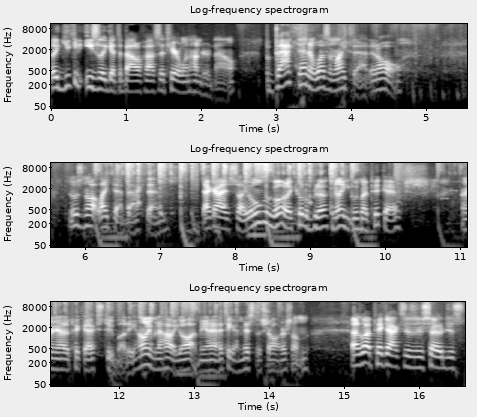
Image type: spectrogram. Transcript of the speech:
like you could easily get the battle pass to tier 100 now. But back then it wasn't like that at all. It was not like that back then. That guy's like, oh my god, I killed a Black Knight with my pickaxe. I had a pickaxe too, buddy. I don't even know how he got me. I, I think I missed a shot or something. That's why pickaxes are so just,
